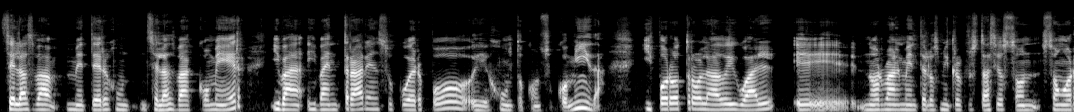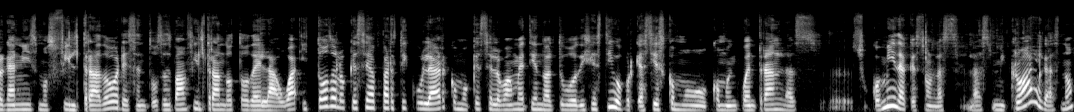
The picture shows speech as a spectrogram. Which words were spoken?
se las va a meter, se las va a comer y va, a entrar en su cuerpo eh, junto con su comida. Y por otro lado, igual, eh, normalmente los microcrustáceos son, son organismos filtradores, entonces van filtrando toda el agua y todo lo que sea particular como que se lo van metiendo al tubo digestivo, porque así es como, como encuentran las, eh, su comida, que son las, las microalgas, ¿no?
